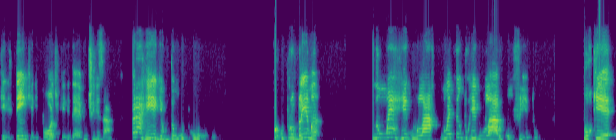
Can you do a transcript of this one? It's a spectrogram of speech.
que ele tem, que ele pode, que ele deve utilizar. Para Hegel, então, o, o, o problema não é regular, não é tanto regular o conflito, porque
